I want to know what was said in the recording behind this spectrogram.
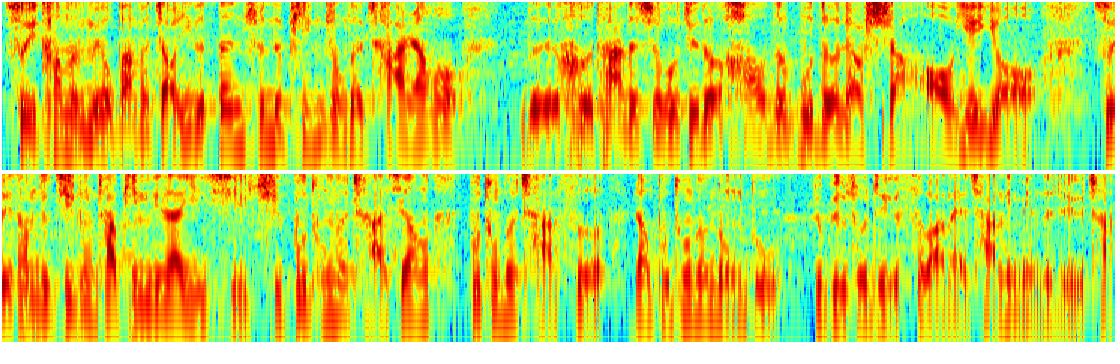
所以他们没有办法找一个单纯的品种的茶，然后。呃，喝它的时候觉得好的不得了，少也有，所以他们就几种茶拼配在一起，取不同的茶香、不同的茶色，然后不同的浓度。就比如说这个丝袜奶茶里面的这个茶。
